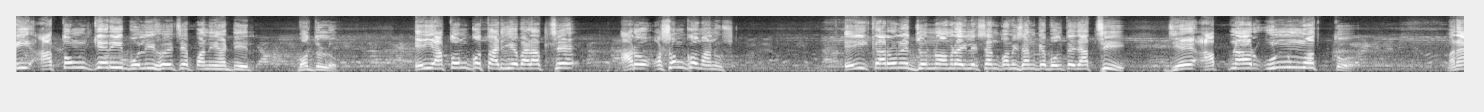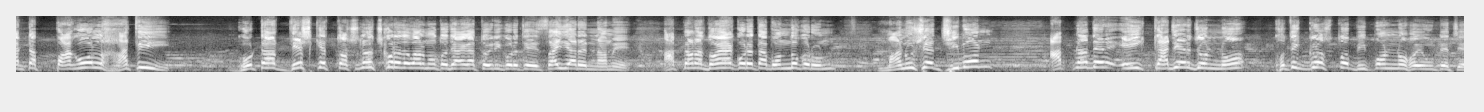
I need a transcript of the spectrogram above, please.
এই আতঙ্কেরই বলি হয়েছে পানিহাটির ভদ্রলোক। এই আতঙ্ক তাড়িয়ে বেড়াচ্ছে আরও অসংখ্য মানুষ। এই কারণের জন্য আমরা ইলেকশন কমিশনকে বলতে যাচ্ছি যে আপনার উন্মত্ত মানে একটা পাগল হাতি গোটা দেশকে তছনছ করে দেওয়ার মতো জায়গা তৈরি করেছে এসআইআরের নামে। আপনারা দয়া করে তা বন্ধ করুন। মানুষের জীবন আপনাদের এই কাজের জন্য ক্ষতিগ্রস্ত বিপন্ন হয়ে উঠেছে।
